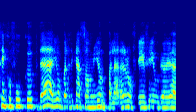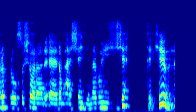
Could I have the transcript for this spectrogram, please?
tänk att få åka upp där, jobba lite grann som gympalärare då, för det, för det gjorde jag ju här uppe och så köra eh, de här tjejerna. Det var ju jättekul.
